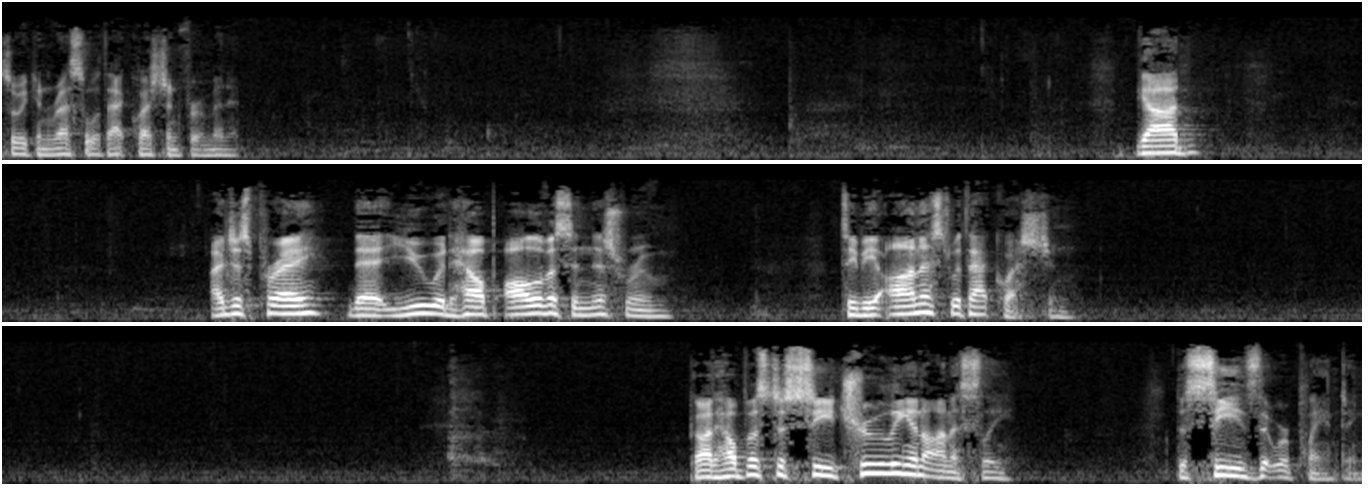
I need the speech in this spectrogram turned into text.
so we can wrestle with that question for a minute. God, I just pray that you would help all of us in this room to be honest with that question. God, help us to see truly and honestly the seeds that we're planting.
